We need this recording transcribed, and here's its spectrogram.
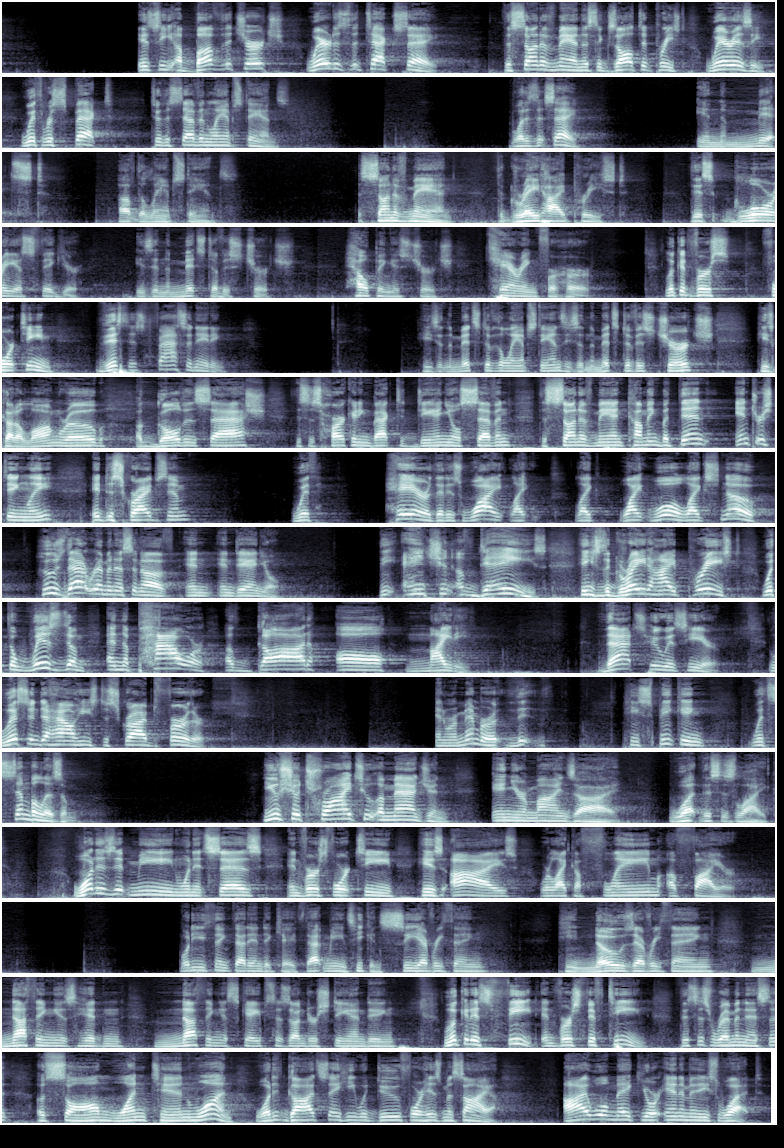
Is he above the church? Where does the text say? The Son of Man, this exalted priest, where is he with respect to the seven lampstands? What does it say? In the midst of the lampstands. The Son of Man, the great high priest, this glorious figure, is in the midst of his church, helping his church, caring for her. Look at verse 14. This is fascinating. He's in the midst of the lampstands, he's in the midst of his church. He's got a long robe, a golden sash. This is hearkening back to Daniel 7, the Son of Man coming. But then, interestingly, it describes him with hair that is white, like, like white wool, like snow. Who's that reminiscent of in, in Daniel? The Ancient of Days. He's the great high priest with the wisdom and the power of God Almighty. That's who is here. Listen to how he's described further. And remember, the, he's speaking with symbolism. You should try to imagine in your mind's eye what this is like. What does it mean when it says in verse 14, his eyes were like a flame of fire? What do you think that indicates? That means he can see everything, he knows everything, nothing is hidden, nothing escapes his understanding. Look at his feet in verse 15. This is reminiscent of Psalm 110:1. What did God say he would do for his Messiah? I will make your enemies what?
